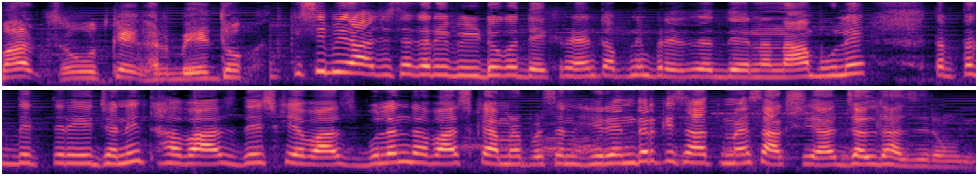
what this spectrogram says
बस उसके घर भेज। दो किसी भी राज्य से अगर ये वीडियो को देख रहे हैं तो अपनी प्रतिक्रिया देना ना भूले। तब तक देखते रहिए जनित आवाज़ देश की आवाज़ बुलंद आवाज़ कैमरा पर्सन हिरेंद्र के साथ मैं साक्षी आज जल्द हाजिर होंगी।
